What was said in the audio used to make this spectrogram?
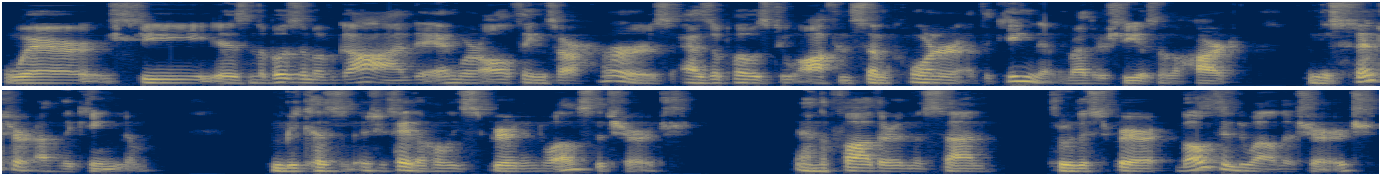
where she is in the bosom of God and where all things are hers, as opposed to off in some corner of the kingdom. Rather, she is in the heart, in the center of the kingdom because, as you say, the Holy Spirit indwells the church, and the Father and the Son, through the Spirit, both indwell the church.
